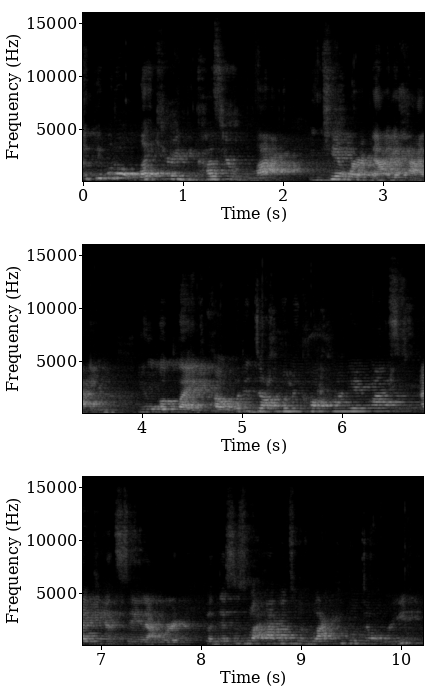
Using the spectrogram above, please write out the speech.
Like, people don't like hearing because you're black, you can't wear a MAGA hat and you look like, oh, what did dumb woman call Kanye West? I can't say that word, but this is what happens when black people don't read.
